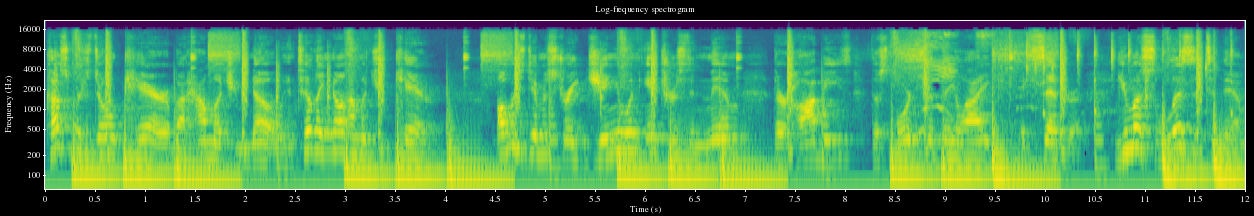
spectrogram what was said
Customers don't care about how much you know until they know how much you care. Always demonstrate genuine interest in them, their hobbies, the sports that they like, etc. You must listen to them,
